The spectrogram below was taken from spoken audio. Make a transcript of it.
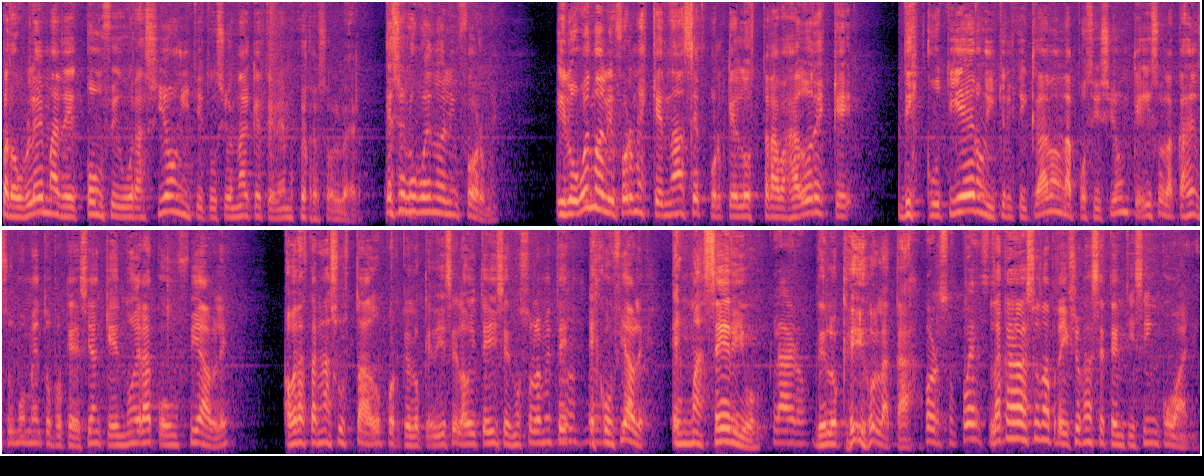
problema de configuración institucional que tenemos que resolver. Eso es lo bueno del informe. Y lo bueno del informe es que nace porque los trabajadores que discutieron y criticaron la posición que hizo la caja en su momento porque decían que no era confiable, ahora están asustados porque lo que dice la OIT dice no solamente es confiable, es más serio claro. de lo que dijo la caja. Por supuesto. La caja hace una predicción a 75 años.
